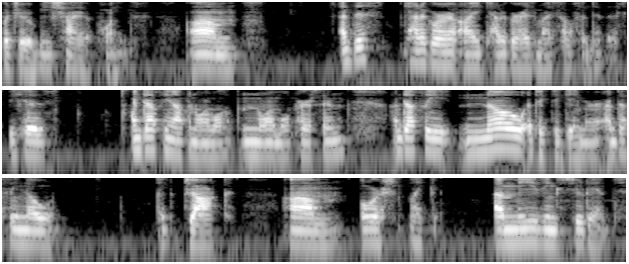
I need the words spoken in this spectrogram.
but you'll be shy at points. Um, and this category, I categorize myself into this because I'm definitely not the normal normal person. I'm definitely no addicted gamer. I'm definitely no like jock um, or like amazing student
